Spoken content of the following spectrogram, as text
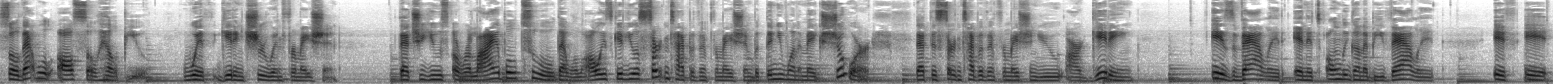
So that will also help you with getting true information. That you use a reliable tool that will always give you a certain type of information, but then you want to make sure that this certain type of information you are getting is valid and it's only going to be valid if it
